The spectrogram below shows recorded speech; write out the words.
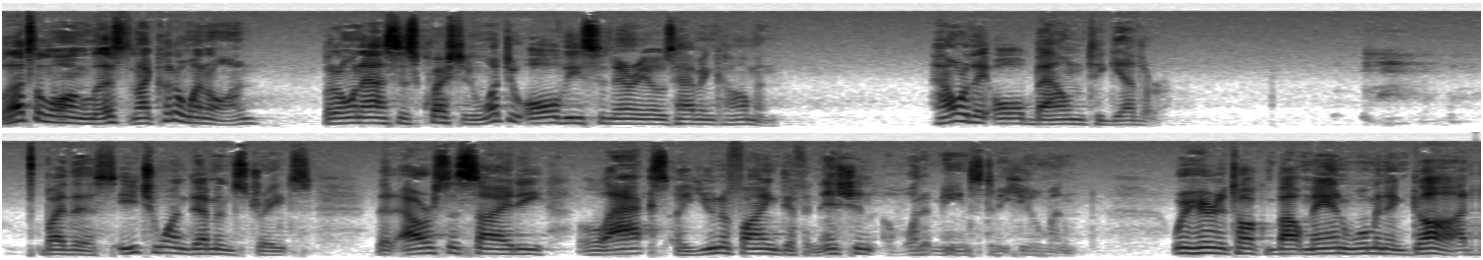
Well, that's a long list, and I could have went on, but I want to ask this question: What do all these scenarios have in common? How are they all bound together? By this, each one demonstrates that our society lacks a unifying definition of what it means to be human. We're here to talk about man, woman, and God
